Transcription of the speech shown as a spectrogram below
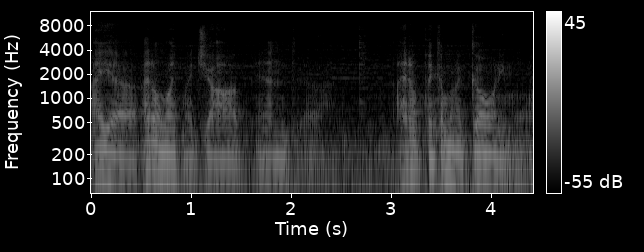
I, uh, I don't like my job, and, uh, I don't think I'm gonna go anymore.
